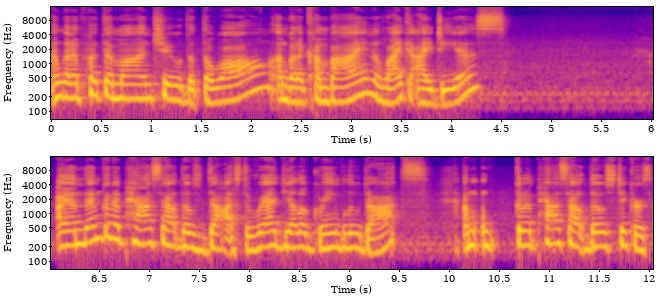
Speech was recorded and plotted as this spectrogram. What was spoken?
I'm going to put them onto the, the wall. I'm going to combine like ideas. I am then going to pass out those dots, the red, yellow, green, blue dots. I'm going to pass out those stickers.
